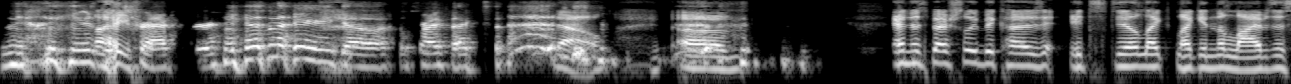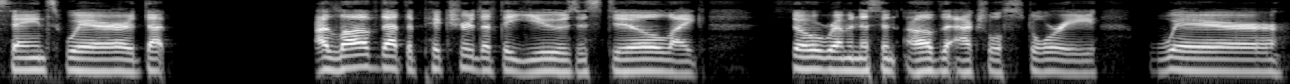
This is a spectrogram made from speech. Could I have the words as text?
here's Like- the tractor. there you go, it's a trifecta. No. Um, and especially because it's still like like in the lives of saints where that i love that the picture that they use is still like so reminiscent of the actual story where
